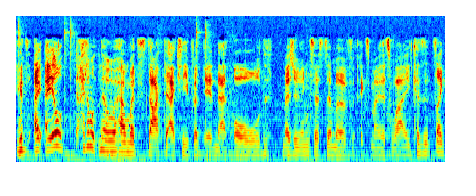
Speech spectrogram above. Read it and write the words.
It's, I, I don't I don't know how much stock to actually put in that old measuring system of x minus y because it's like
